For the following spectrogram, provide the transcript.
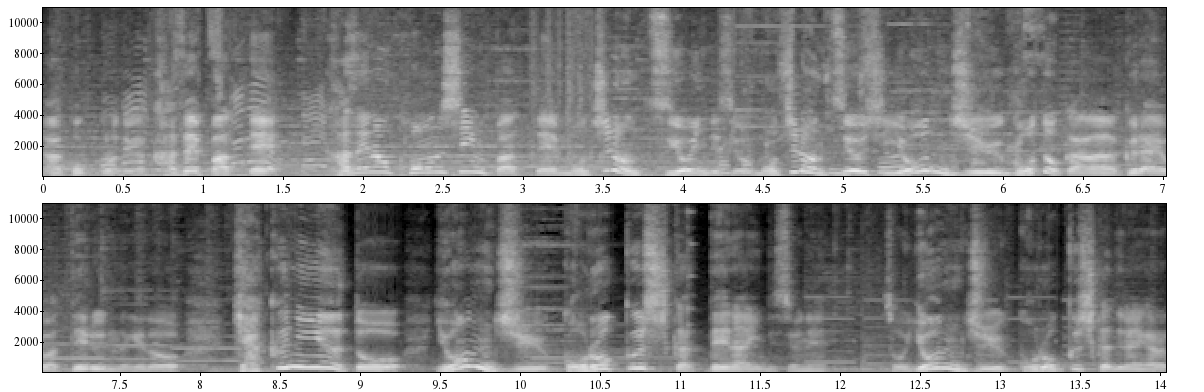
あコッコロというか風パって。風の渾身パってもちろん強いんですよ。もちろん強いし45とかぐらいは出るんだけど逆に言うと456しか出ないんですよね。そう456しか出ないから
